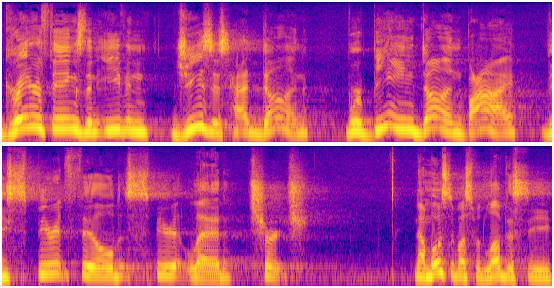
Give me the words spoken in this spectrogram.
Greater things than even Jesus had done were being done by the spirit filled, spirit led church. Now, most of us would love to see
